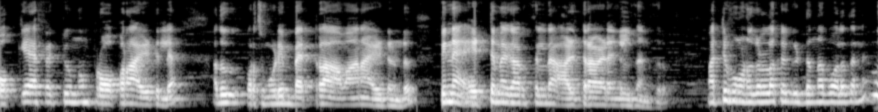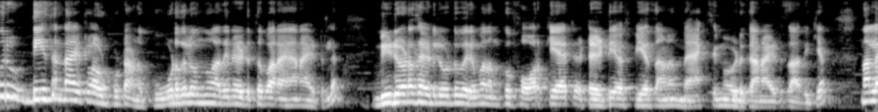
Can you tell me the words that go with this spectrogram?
ബൊക്കെ എഫക്റ്റ് ഒന്നും പ്രോപ്പർ ആയിട്ടില്ല. അത് കുറച്ചും കൂടി ബെറ്റർ ആവാനായിട്ടുണ്ട്. പിന്നെ എട്ട് മെഗാ പിക്സലിന്റെ അൾട്രാ വൈഡ് ആംഗിൾ സെൻസർ മറ്റ് ഫോണുകളിലൊക്കെ കിട്ടുന്ന പോലെ തന്നെ ഒരു ഡീസെന്റ് ആയിട്ടുള്ള ഔട്ട്പുട്ടാണ് കൂടുതലൊന്നും അതിനെ എടുത്ത് പറയാനായിട്ടില്ല. വീഡിയോയുടെ സൈഡിലോട്ട് വരുമ്പോൾ നമുക്ക് four K at thirty F P S ആണ് മാക്സിമം എടുക്കാനായിട്ട് സാധിക്കുക. നല്ല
